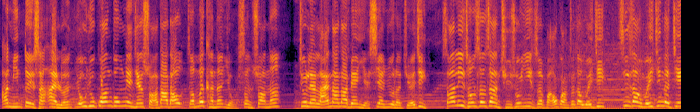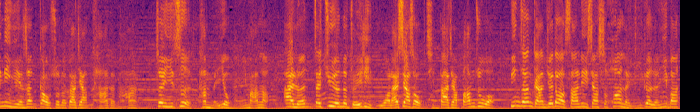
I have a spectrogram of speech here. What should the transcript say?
阿明对上艾伦，犹如关公面前耍大刀，怎么可能有胜算呢？就连莱纳那边也陷入了绝境。三笠从身上取出一直保管着的围巾，系上围巾的坚定眼神告诉了大家他的答案。这一次他没有迷茫了。艾伦在巨人的嘴里，我来下手，请大家帮助我。兵长感觉到三笠像是换了一个人一般，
